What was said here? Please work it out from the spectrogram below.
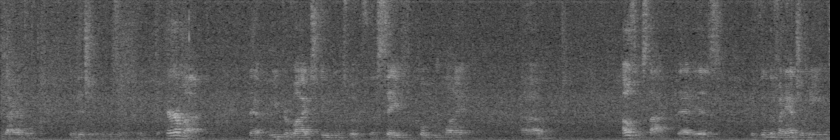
desirable condition. It paramount that we provide students with a safe, code-compliant um, housing stock that is within the financial means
